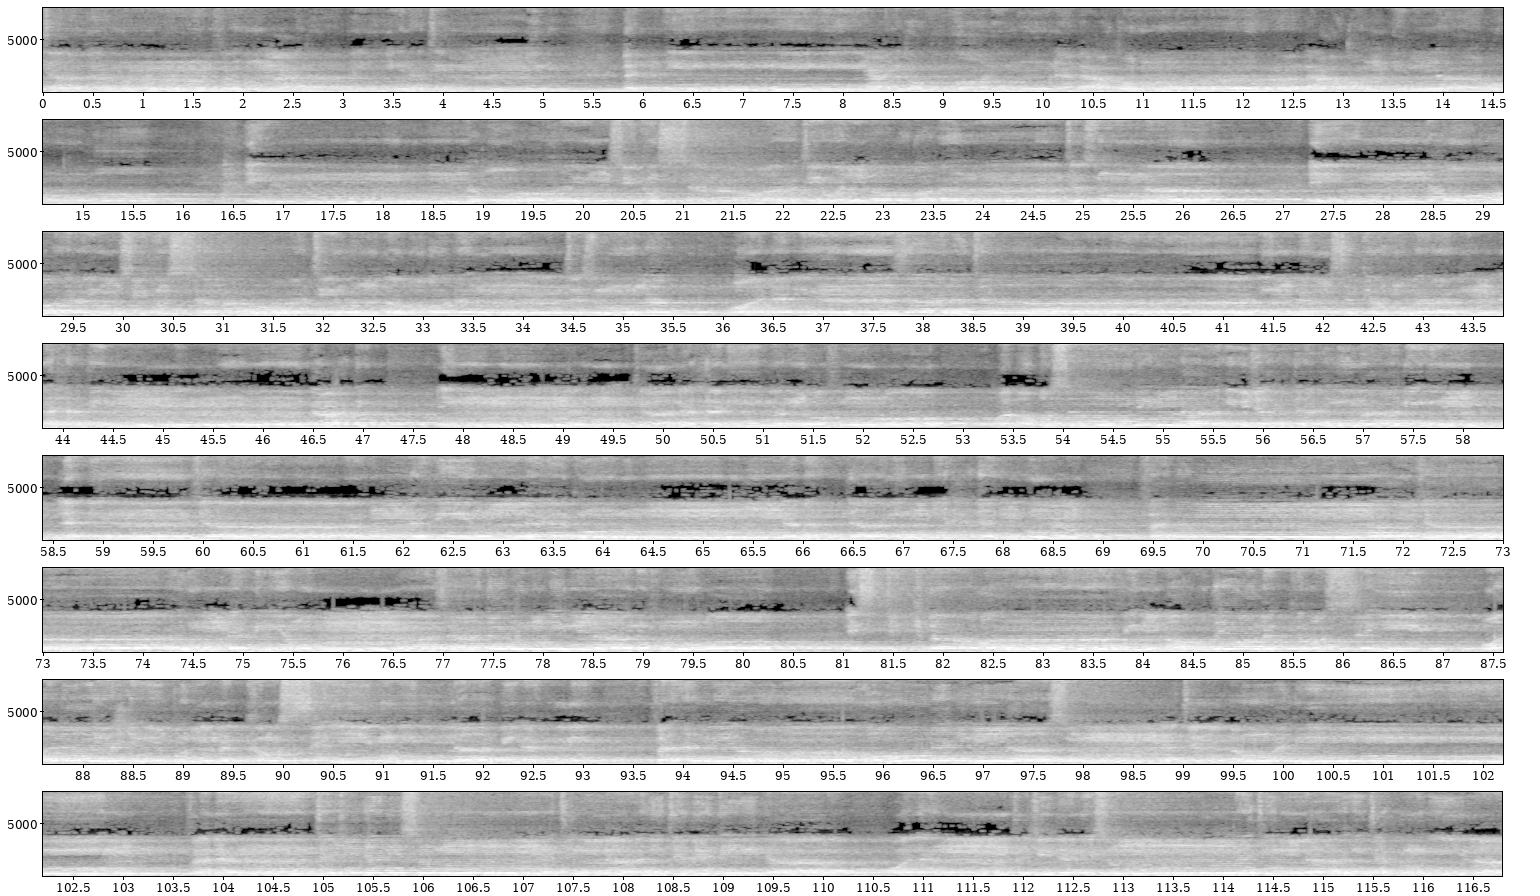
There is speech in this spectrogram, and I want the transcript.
down. السماوات والأرض أن تزولا ولئن زالتا إن أمسكهما من أحد من بعد إنه كان حليما غفورا وأقسموا بالله جهد أيمانهم uh...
